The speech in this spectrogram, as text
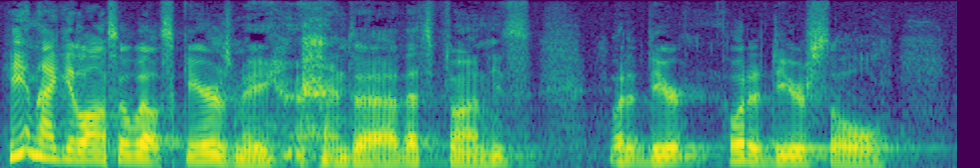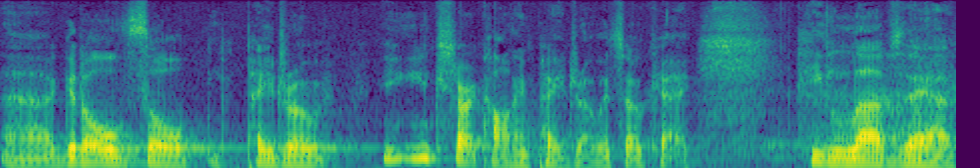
he and I get along so well, it scares me, and uh, that's fun. He's what a dear, what a dear soul, uh, good old soul, Pedro. You, you, can start calling him Pedro. It's okay. He loves that.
